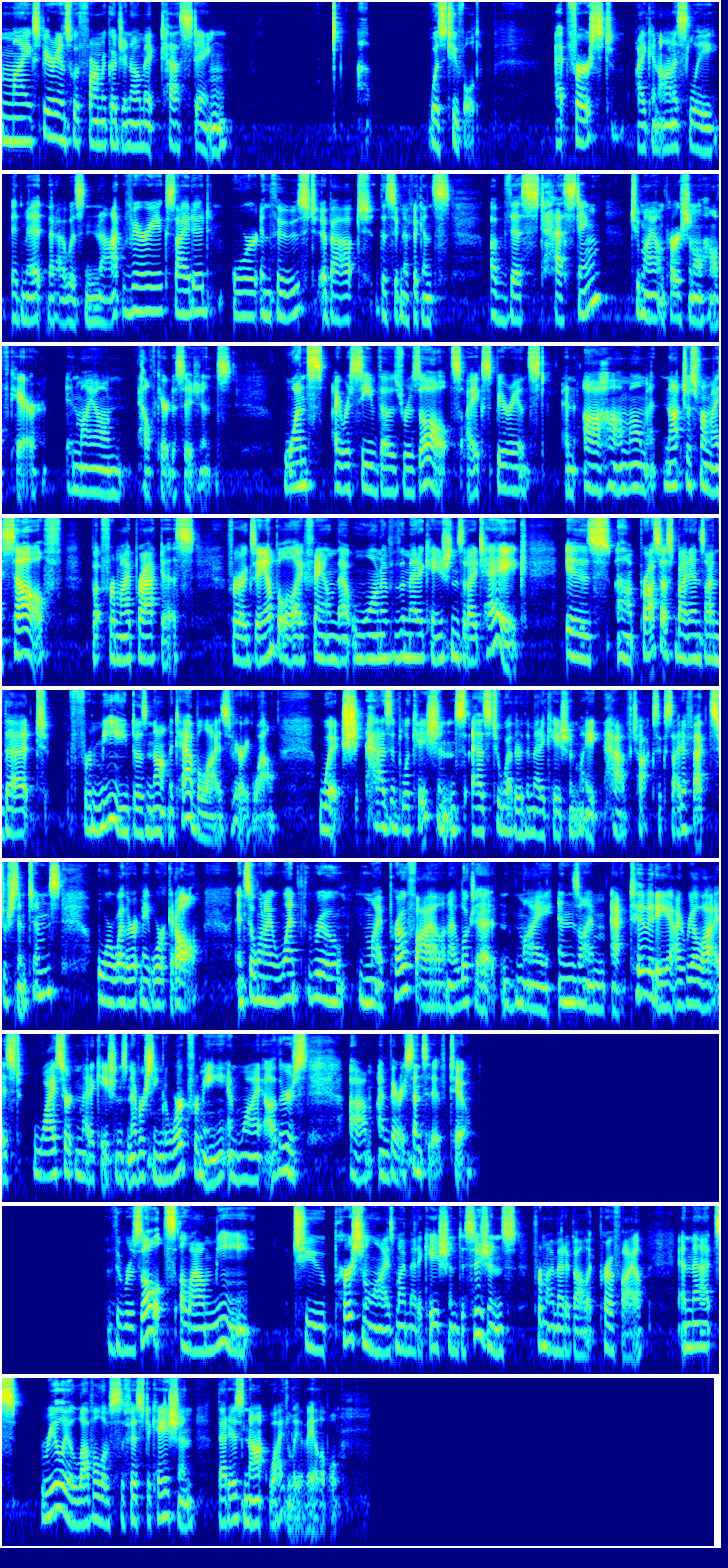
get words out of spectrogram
my experience with pharmacogenomic testing uh, was twofold. At first, I can honestly admit that I was not very excited or enthused about the significance of this testing to my own personal health care and my own healthcare decisions. Once I received those results, I experienced an aha moment, not just for myself, but for my practice. For example, I found that one of the medications that I take is uh, processed by an enzyme that, for me, does not metabolize very well, which has implications as to whether the medication might have toxic side effects or symptoms or whether it may work at all. And so when I went through my profile and I looked at my enzyme activity, I realized why certain medications never seem to work for me and why others um, I'm very sensitive to. The results allow me to personalize my medication decisions for my metabolic profile, and that's really a level of sophistication that is not widely available.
